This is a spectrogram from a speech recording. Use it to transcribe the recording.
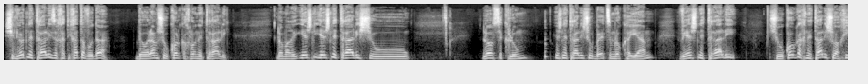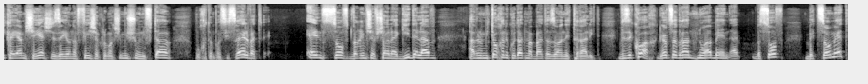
שלהיות ניטרלי זה חתיכת עבודה, בעולם שהוא כל כך לא ניטרלי. כלומר, יש, יש ניטרלי שהוא לא עושה כלום, יש ניטרלי שהוא בעצם לא קיים, ויש ניטרלי שהוא כל כך ניטרלי שהוא הכי קיים שיש, שזה יונה פישר, כלומר שמישהו נפטר, והוא חתן פרס ישראל, ואין סוף דברים שאפשר להגיד עליו, אבל מתוך הנקודת מבט הזו הניטרלית. וזה כוח, להיות סדרן תנועה בין, בסוף, בצומת,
